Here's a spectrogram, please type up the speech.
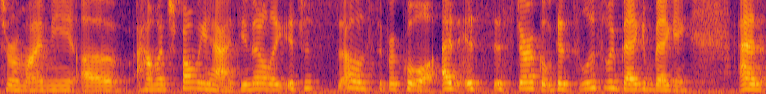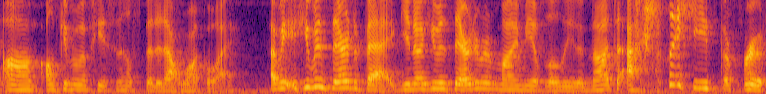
to remind me of how much fun we had. You know, like it's just so super cool. And it's hysterical because Toulouse will be begging, begging and um, I'll give him a piece and he'll spit it out and walk away. I mean, he was there to beg. You know, he was there to remind me of Lolita, not to actually eat the fruit.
